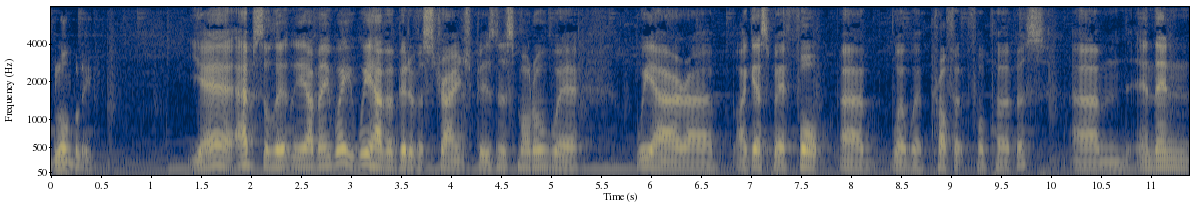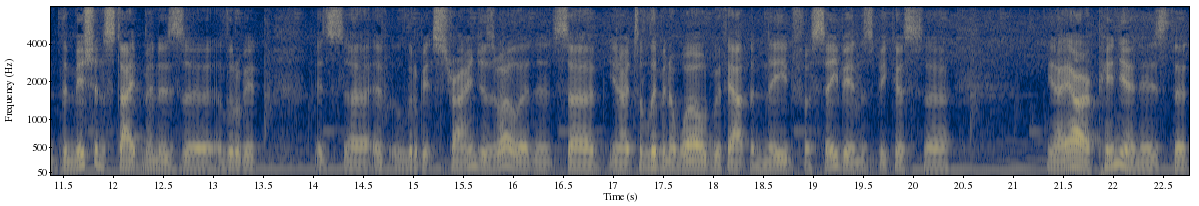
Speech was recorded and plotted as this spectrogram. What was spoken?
globally. Yeah, absolutely. I mean, we, we have a bit of a strange business model where we are, uh, I guess, we're for, uh, well, we're profit for purpose, um, and then the mission statement is a, a little bit it's uh, a little bit strange as well, and it's uh, you know to live in a world without the need for Seabins because uh, you know our opinion is that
